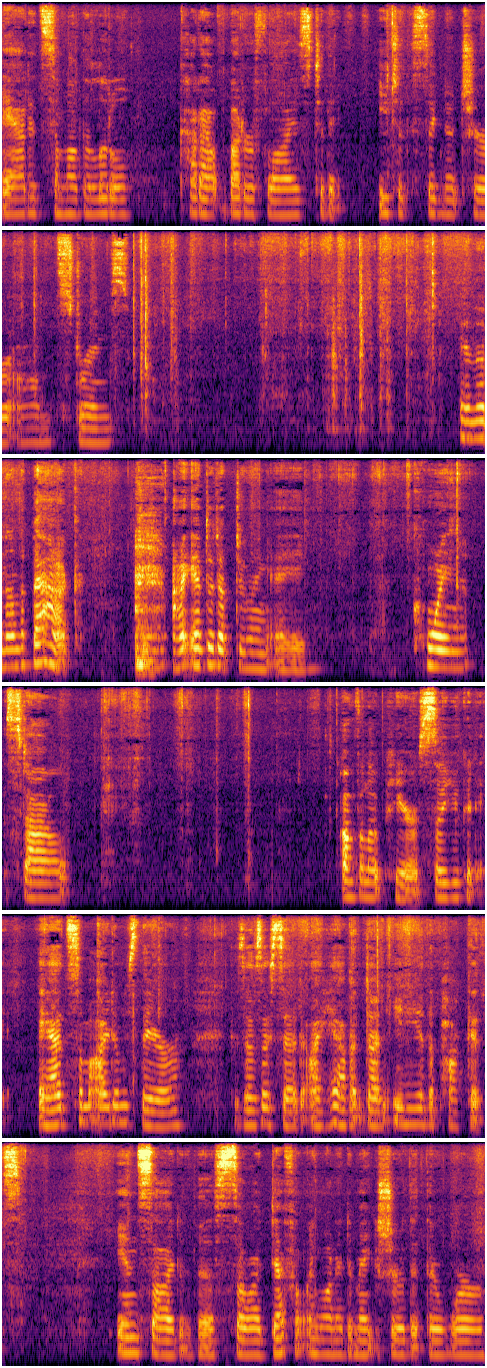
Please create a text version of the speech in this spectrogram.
added some of the little cut out butterflies to the each of the signature um, strings. And then on the back, I ended up doing a coin style envelope here so you could add some items there because as I said I haven't done any of the pockets inside of this so I definitely wanted to make sure that there were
